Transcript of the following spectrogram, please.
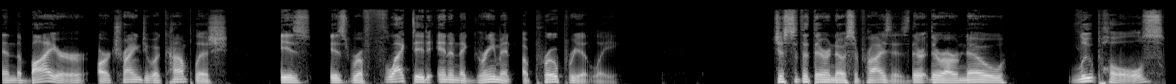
and the buyer are trying to accomplish is is reflected in an agreement appropriately just so that there are no surprises there there are no loopholes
